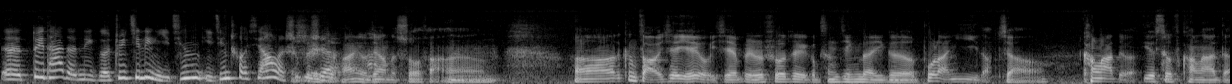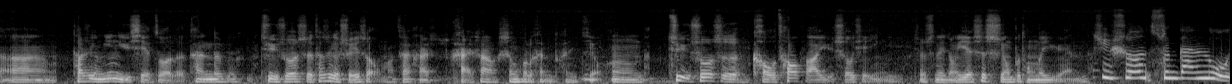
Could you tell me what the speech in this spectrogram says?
呃，对他的那个追击令已经已经撤销了，是不是？好像有这样的说法，嗯，啊，更早一些也有一些，比如说这个曾经的一个波兰裔的叫。康拉德，约瑟夫·康拉德，嗯，他是用英语写作的。他那个据说是他是个水手嘛，在海海上生活了很很久，嗯，据说是口操法语，手写英语，就是那种也是使用不同的语言的。据说孙甘露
